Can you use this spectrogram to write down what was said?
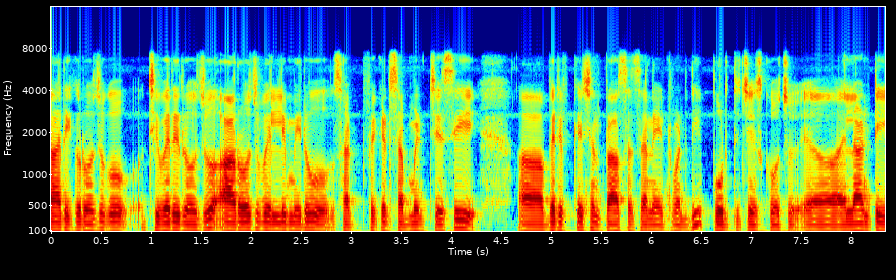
తారీఖు రోజుకు చివరి రోజు ఆ రోజు వెళ్ళి మీరు సర్టిఫికేట్ సబ్మిట్ చేసి వెరిఫికేషన్ ప్రాసెస్ అనేటువంటిది పూర్తి చేసుకోవచ్చు. ఎలాంటి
